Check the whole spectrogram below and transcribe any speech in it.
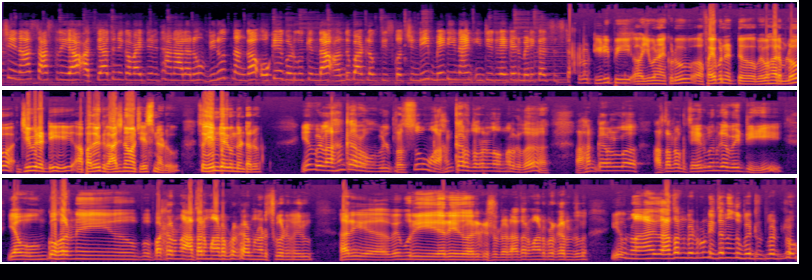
ప్రాచీన శాస్త్రీయ అత్యాధునిక వైద్య విధానాలను వినూత్నంగా ఒకే గొడుగు కింద అందుబాటులోకి తీసుకొచ్చింది medi nine integrated medical system. ఇప్పుడు టీడీపీ యువ నాయకుడు ఫైబర్ నెట్ వ్యవహారంలో జీవిరెడ్డి ఆ పదవికి రాజీనామా చేసినాడు. సో ఏం జరిగిందంటారు? ఏం వీళ్ళ అహంకారం? వీళ్ళు ప్రస్తుతం అహంకార ధోరణిలో ఉన్నారు కదా. అహంకారంలో అతను ఒక చైర్మన్గా పెట్టి ఇంకొకరిని పక్కన ఉన్న అతని మాట ప్రకారం నడుచుకోండి మీరు. హరి వేమూరి హరి హరికృష్ణుడు అతని మాట ప్రకారం ఇవి నువ్వు అతను పెట్టుకుంటే ఇతను ఎందుకు పెట్టు పెట్టడం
